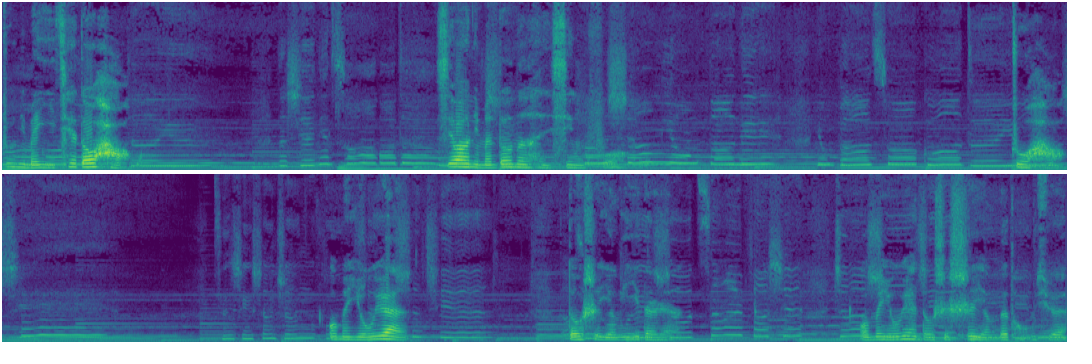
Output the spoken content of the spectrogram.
祝你们一切都好，希望你们都能很幸福。祝好，我们永远都是赢一的人，我们永远都是试赢的同学。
